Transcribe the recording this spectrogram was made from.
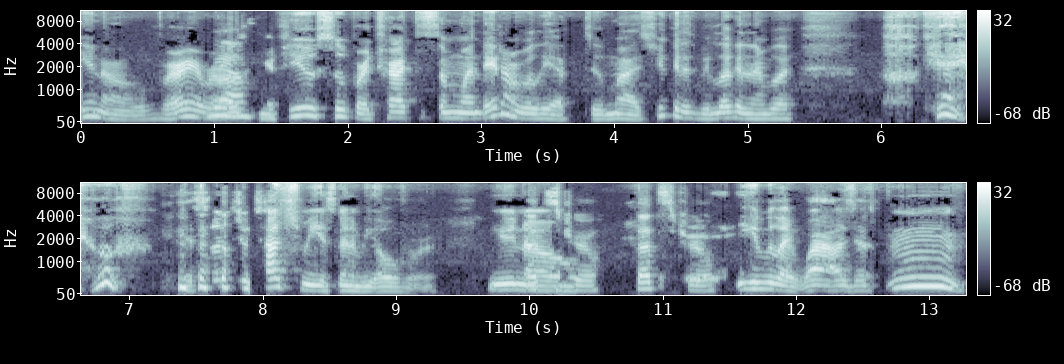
you know, very arousing. If you're super attracted to someone, they don't really have to do much. You could just be looking at them like, okay, whew. as soon as you touch me, it's going to be over. You know, That's true. That's true. you can be like, wow, it's just, mm,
